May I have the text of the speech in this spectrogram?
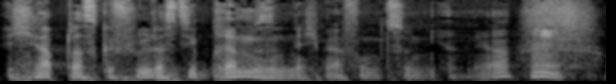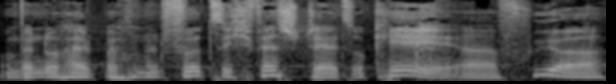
ich habe das Gefühl, dass die Bremsen nicht mehr funktionieren. Ja? Hm. Und wenn du halt bei 140 feststellst, okay, äh, früher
